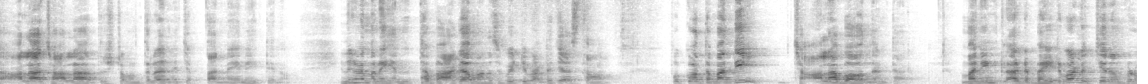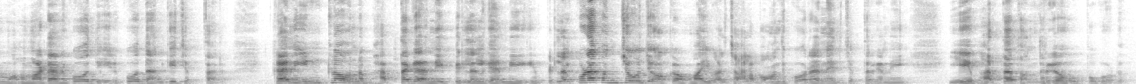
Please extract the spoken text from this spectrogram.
చాలా చాలా అదృష్టవంతులు అని చెప్తాను నేనైతేను. ఎందుకంటే మనం ఎంత బాగా మనసు పెట్టి వంట చేస్తాం కొంతమంది చాలా బాగుందంటారు. మన ఇంట్లో అంటే బయట వాళ్ళు వచ్చారనుకున్న మొహమాటానికో దేనికో దానికి చెప్తారు. కానీ ఇంట్లో ఉన్న భర్త కానీ పిల్లలు కానీ పిల్లలు కూడా కొంచెం కొంచెం ఒక అమ్మాయి వాళ్ళు చాలా బాగుంది కూర అనేది చెప్తారు కానీ ఏ భర్త తొందరగా ఒప్పుకోడు.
